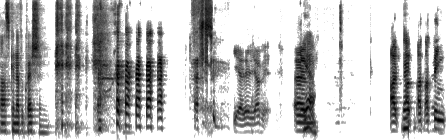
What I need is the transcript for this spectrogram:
ask another question. yeah, there you have it. Um, yeah. I, I, I think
